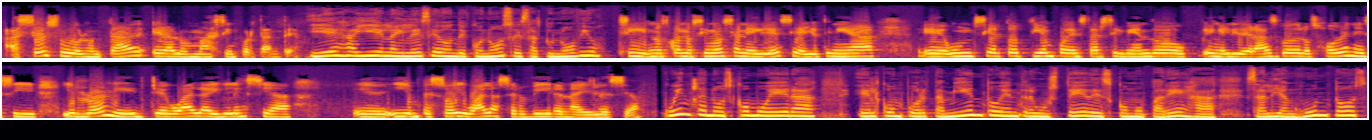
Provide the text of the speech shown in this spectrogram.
hacer su voluntad era lo más importante. ¿Y es ahí en la iglesia donde conoces a tu novio? Sí, nos conocimos en la iglesia. Yo tenía eh, un cierto tiempo de estar sirviendo en el liderazgo de los jóvenes y, y Ronnie llegó a la iglesia eh, y empezó igual a servir en la iglesia. Cuéntanos cómo era el comportamiento entre ustedes como pareja. ¿Salían juntos?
